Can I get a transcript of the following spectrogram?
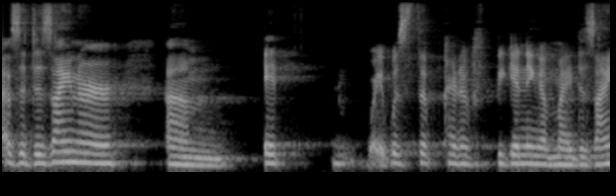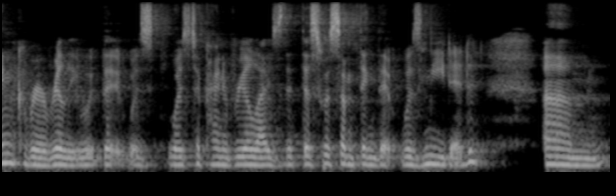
as a designer, um, it it was the kind of beginning of my design career really that was was to kind of realize that this was something that was needed um,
